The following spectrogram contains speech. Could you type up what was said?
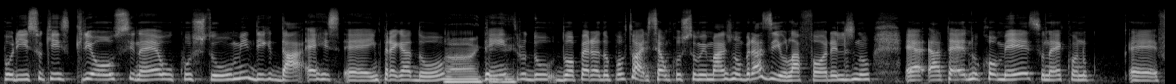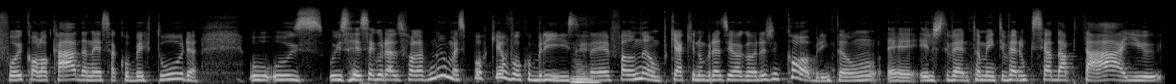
por isso que criou-se né, o costume de dar é, empregador ah, dentro do, do operador portuário. Isso é um costume mais no Brasil. Lá fora, eles não. É, até no começo, né, quando é, foi colocada nessa cobertura, o, os, os ressegurados falavam, não, mas por que eu vou cobrir isso? É. Né? Falam, não, porque aqui no Brasil agora a gente cobre. Então, é, eles tiveram também tiveram que se adaptar e,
